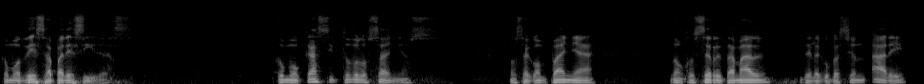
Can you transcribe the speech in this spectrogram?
como desaparecidas. Como casi todos los años, nos acompaña don José Retamal de la Cooperación ARE,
